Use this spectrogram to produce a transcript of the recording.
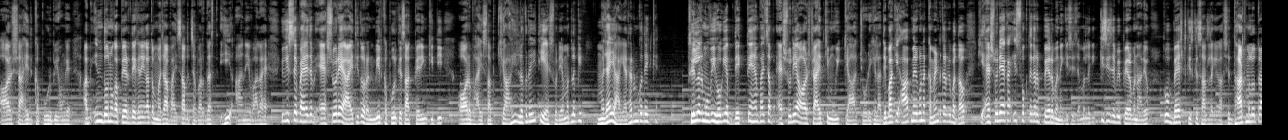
और शाहिद कपूर भी होंगे। अब इन दोनों का पेयर देखने का तो मज़ा भाई साहब ज़बरदस्त ही आने वाला है, क्योंकि इससे पहले जब ऐश्वर्या आई थी तो रणबीर कपूर के साथ पेयरिंग की थी, और भाई साहब क्या ही लग रही थी ऐश्वर्या मतलब कि मज़ा ही आ गया था उनको देख के। थ्रिलर मूवी होगी, अब देखते हैं भाई सब ऐश्वर्या और शाहिद की मूवी क्या जोड़ी खिलाती बाकी आप मेरे को ना कमेंट करके बताओ कि ऐश्वर्या का इस वक्त अगर पेयर बने किसी से मतलब कि किसी से भी पेयर बना रहे हो तो वो बेस्ट किसके साथ लगेगा? सिद्धार्थ मल्होत्रा,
